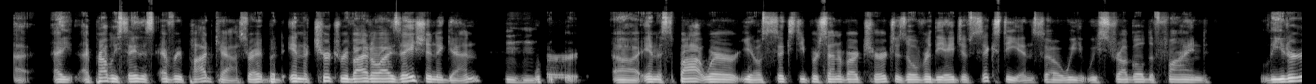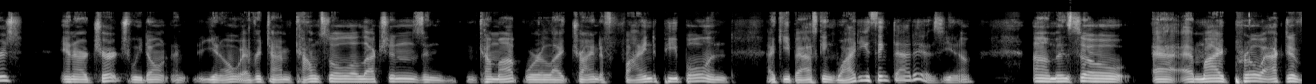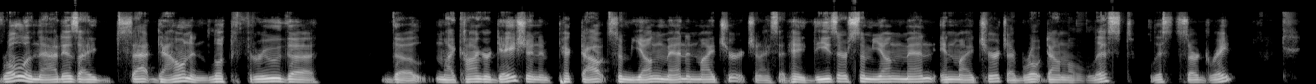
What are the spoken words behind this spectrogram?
I I probably say this every podcast, right? But in a church revitalization again, mm-hmm. we're uh, in a spot where you know 60% of our church is over the age of 60 and so we we struggle to find leaders in our church. We don't you know every time council elections and come up we're like trying to find people. And i keep asking why do you think that is? You know? Um, and so uh, my proactive role in that is i sat down and looked through the the my congregation and picked out some young men in my church and i said hey these are some young men in my church i wrote down a list lists are great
